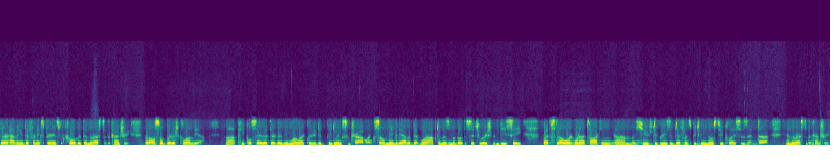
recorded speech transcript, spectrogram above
They're having a different experience with COVID than the rest of the country. But also British Columbia uh, people say that they're going to be more likely to do, be doing some traveling. So maybe they have a bit more optimism about the situation in BC. But still, we're, we're not talking um, huge degrees of difference between those two places and uh, and the rest of the country.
